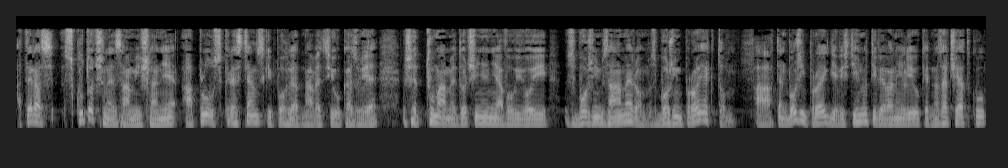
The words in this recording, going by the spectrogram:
A teraz skutočné zamýšľanie a plus kresťanský pohľad na veci ukazuje, že tu máme dočinenia vo vývoji s Božím zámerom, s Božím projektom. A ten Boží projekt je vystihnutý v Evaníliu, keď na začiatku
